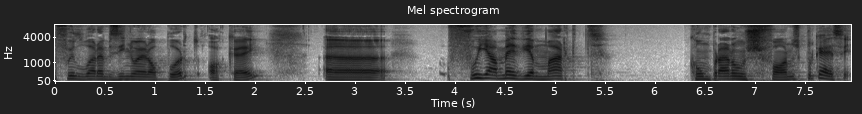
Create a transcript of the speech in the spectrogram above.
fui levar a vizinho ao aeroporto, ok. Uh, fui à Media Market comprar uns fones, porque é assim,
